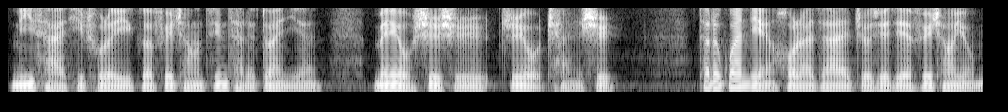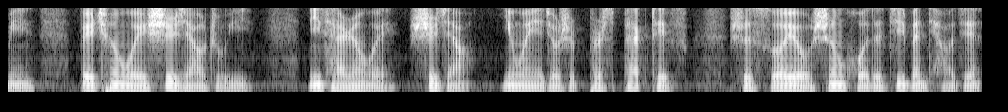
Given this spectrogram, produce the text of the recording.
尼采提出了一个非常精彩的断言：没有事实，只有阐释。他的观点后来在哲学界非常有名，被称为视角主义。尼采认为，视角英文也就是 perspective 是所有生活的基本条件，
